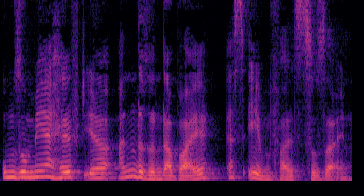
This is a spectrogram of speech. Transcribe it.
umso mehr helft ihr anderen dabei, es ebenfalls zu sein.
